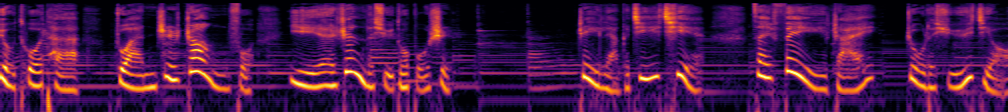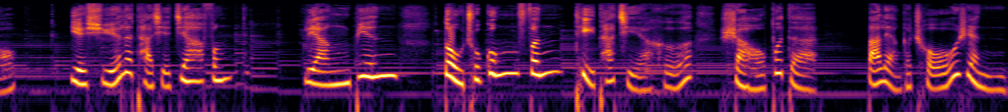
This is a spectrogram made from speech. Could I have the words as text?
又托他转至丈夫，也认了许多不是。这两个姬妾在废宅住了许久，也学了他些家风，两边斗出公分替他解和，少不得把两个仇人。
